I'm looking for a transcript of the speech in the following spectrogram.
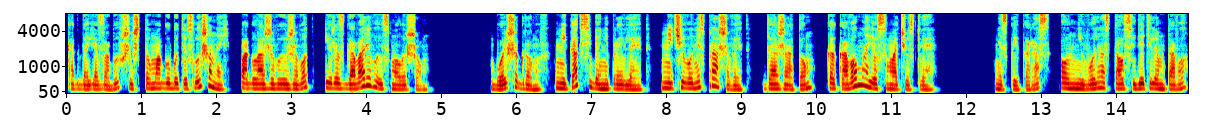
когда я, забывшись, что могу быть услышанной, поглаживаю живот и разговариваю с малышом. Больше Громов никак себя не проявляет, ничего не спрашивает, даже о том, каково мое самочувствие. Несколько раз он невольно стал свидетелем того,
